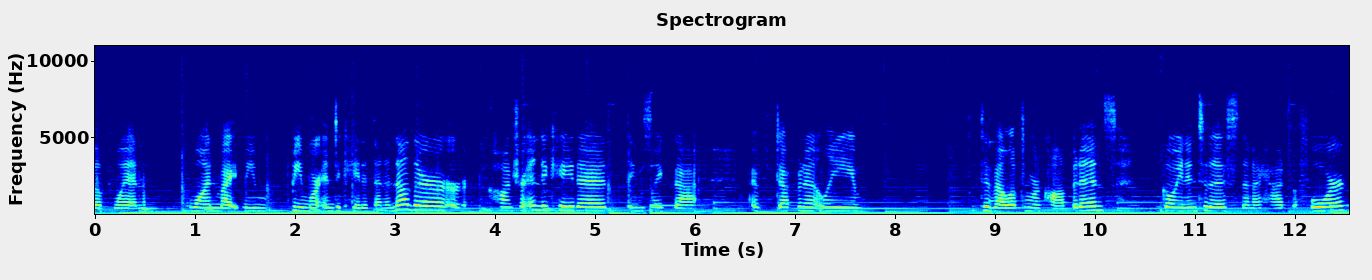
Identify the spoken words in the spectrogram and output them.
of when one might be, be more indicated than another or contraindicated, things like that. I've definitely developed more confidence going into this than I had before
